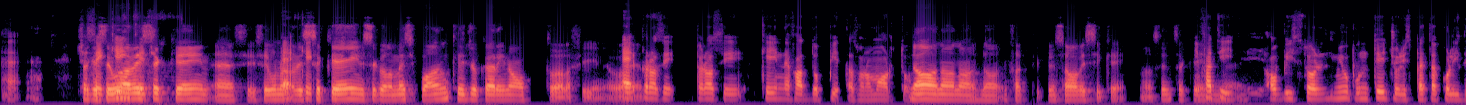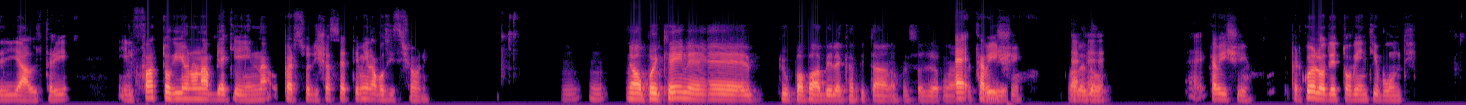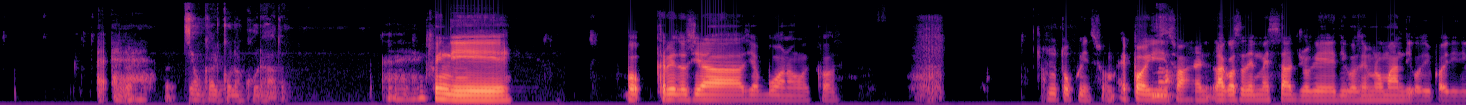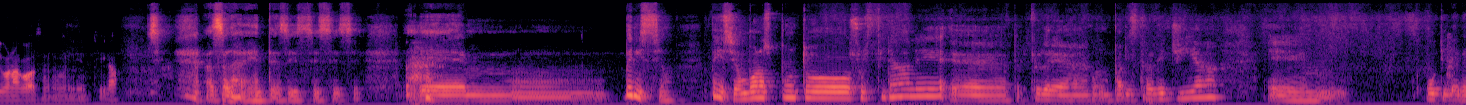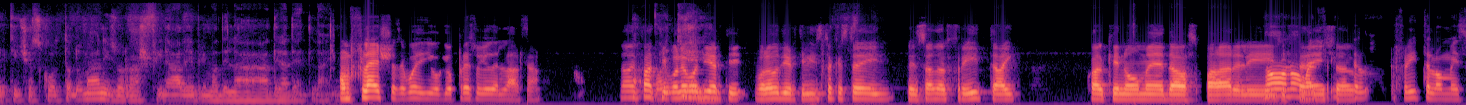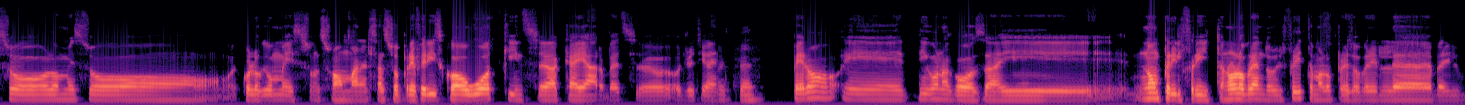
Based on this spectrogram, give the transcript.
eh. eh, cioè Perché se se uno Kane, avesse se, Kane, eh sì, se uno eh, che, avesse Kane, secondo me si può anche giocare in 8 alla fine, eh, però, se, però se Kane fa doppietta sono morto. No, no, no, no, infatti pensavo avessi Kane, no, senza Kane. Infatti ho visto il mio punteggio rispetto a quelli degli altri, il fatto che io non abbia Kane, ho perso 17.000 posizioni. Mm-hmm. No, poi Kane è il più papabile capitano questa giornata. Eh, capisci? Vale eh, eh, capisci? Per quello ho detto 20 punti. Eh, eh. Sia un calcolo accurato. Eh, quindi boh, credo sia, sia buona come cosa. Tutto qui, insomma. E poi no. insomma, la cosa del messaggio che dico, se me lo mandi così poi ti dico una cosa. Assolutamente, sì, sì, sì, sì. Ehm, benissimo. Benissimo, un buono spunto sul finale eh, per chiudere con un po' di strategia. Ehm, utile per chi ci ascolta domani sul rush finale prima della, della deadline. Un flash, se vuoi, dico che ho preso io dell'Arsenal. No, infatti ah, volevo, dirti, volevo dirti, visto che stai pensando al Frit, hai qualche nome da sparare lì? No, no, ma il Frit, Frit l'ho messo, l'ho messo quello che ho messo, insomma, nel senso preferisco Watkins a Kai Arbez, eh, oggettivamente. Okay. Però eh, dico una cosa, eh, non per il Frit, non lo prendo per il Frit, ma l'ho preso per il, per il,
